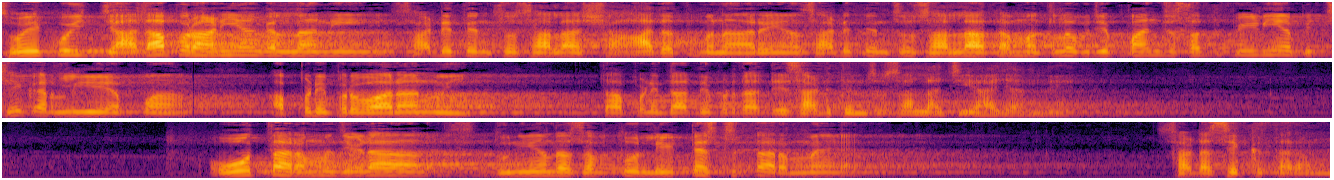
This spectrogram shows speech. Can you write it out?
ਸੋ ਇਹ ਕੋਈ ਜ਼ਿਆਦਾ ਪੁਰਾਣੀਆਂ ਗੱਲਾਂ ਨਹੀਂ 350 ਸਾਲਾ ਸ਼ਹਾਦਤ ਮਨਾ ਰਹੇ ਹਾਂ 350 ਸਾਲਾ ਤਾਂ ਮਤਲਬ ਜੇ 5-7 ਪੀੜ੍ਹੀਆਂ ਪਿੱਛੇ ਕਰ ਲਈਏ ਆਪਾਂ, ਆਪਣੇ ਪਰਿਵਾਰਾਂ ਨੂੰ ਹੀ, ਤਾਂ ਆਪਣੇ ਦਾਦੇ ਪੜਦਾਦੇ 350 ਸਾਲਾਂ 'ਚ ਹੀ ਆ ਜਾਂਦੇ ਉਹ ਧਰਮ ਜਿਹੜਾ ਦੁਨੀਆ ਦਾ ਸਭ ਤੋਂ ਲੇਟੈਸਟ ਧਰਮ ਹੈ, ਸਾਡਾ ਸਿੱਖ ਧਰਮ,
